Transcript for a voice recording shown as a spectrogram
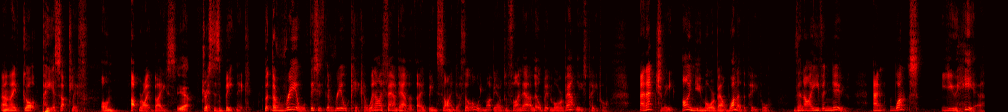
And they've got Peter Sutcliffe on upright bass. Yeah. dressed as a beatnik. But the real, this is the real kicker. When I found out that they had been signed, I thought, oh, we might be able to find out a little bit more about these people. And actually, I knew more about one of the people than I even knew. And once you hear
